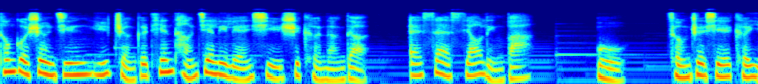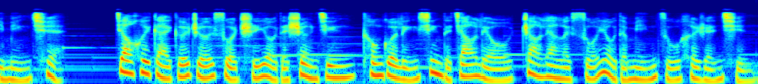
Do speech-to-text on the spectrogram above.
通过圣经与整个天堂建立联系是可能的。SS 幺零八五，从这些可以明确。教会改革者所持有的圣经，通过灵性的交流，照亮了所有的民族和人群。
